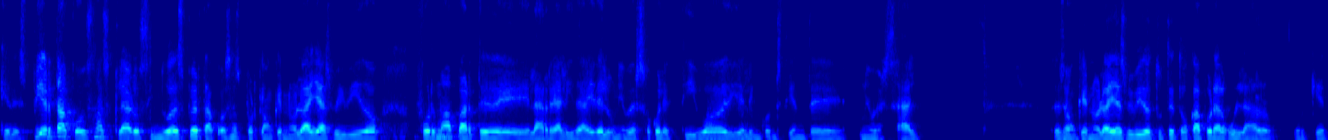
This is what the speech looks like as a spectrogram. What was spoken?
que, despierta cosas, claro, sin duda despierta cosas, porque aunque no lo hayas vivido, forma parte de la realidad y del universo colectivo y del inconsciente universal. Entonces, aunque no lo hayas vivido, tú te toca por algún lado, porque,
